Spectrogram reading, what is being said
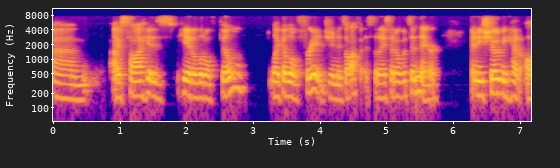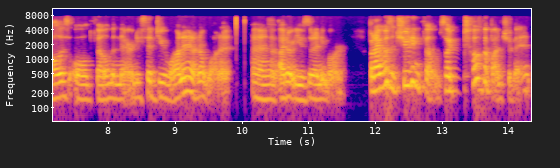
um, i saw his he had a little film like a little fridge in his office and i said oh what's in there? And he showed me had all his old film in there and he said do you want it? I don't want it. Uh, i don't use it anymore but i wasn't shooting film so i took a bunch of it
